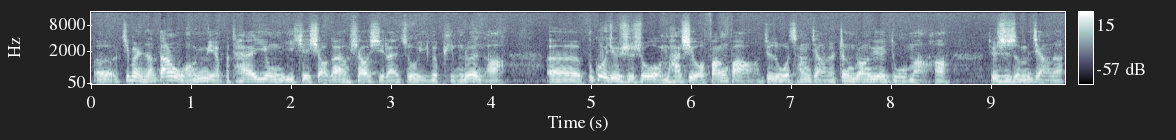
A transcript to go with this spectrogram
呃，基本上当然我们也不太用一些小道消息来做一个评论啊，呃，不过就是说我们还是有方法，就是我常讲的症状阅读嘛哈，就是怎么讲呢？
